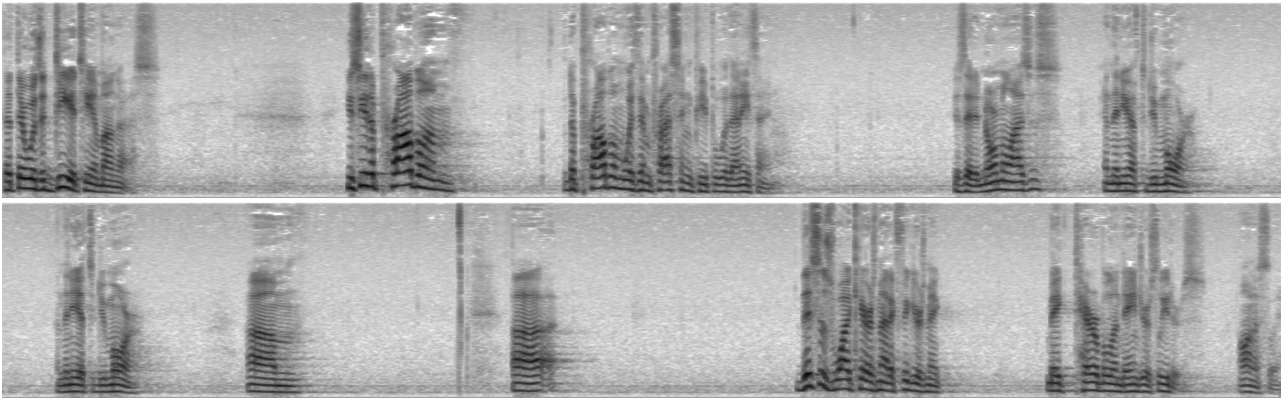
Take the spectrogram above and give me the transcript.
that there was a deity among us. You see, the problem, the problem with impressing people with anything is that it normalizes, and then you have to do more. And then you have to do more. Um, uh, this is why charismatic figures make, make terrible and dangerous leaders, honestly.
